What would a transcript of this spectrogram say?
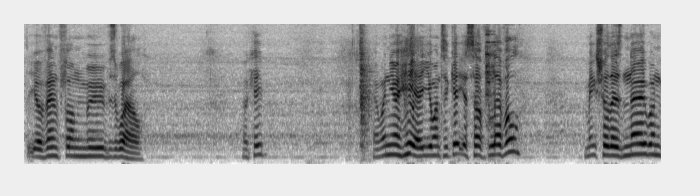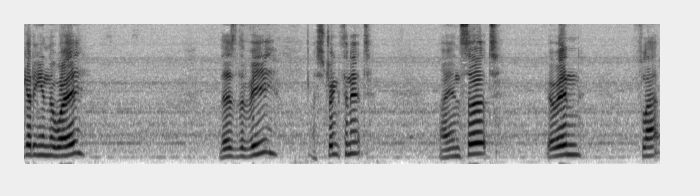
that your Venflon moves well. Okay. And when you're here, you want to get yourself level. Make sure there's no one getting in the way. There's the V. I strengthen it, I insert, go in, flat,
